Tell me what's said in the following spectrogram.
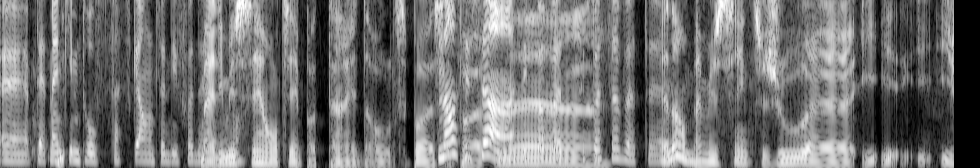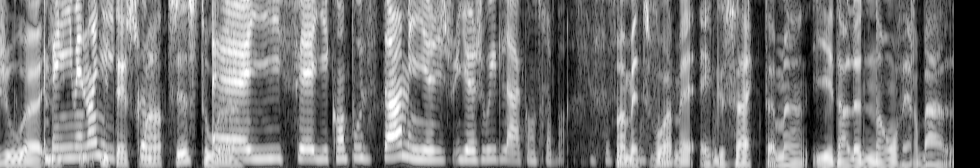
Euh, Peut-être même qu'il me trouve fatigante, là, des fois. De, Ben, les musiciens, on tient pas de temps à être drôle. C'est pas. Non, c'est ça, hein, c'est pas, Ah. pas ça votre. euh, Mais non, mais un musicien tu joues, euh, il, il- il joue. Ben, il, maintenant, il il est instrumentiste ou. il, fait, il est compositeur, mais il a, il a joué de la contrebasse. Ouais, mais tu vois, mais exactement, il est dans le non-verbal.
